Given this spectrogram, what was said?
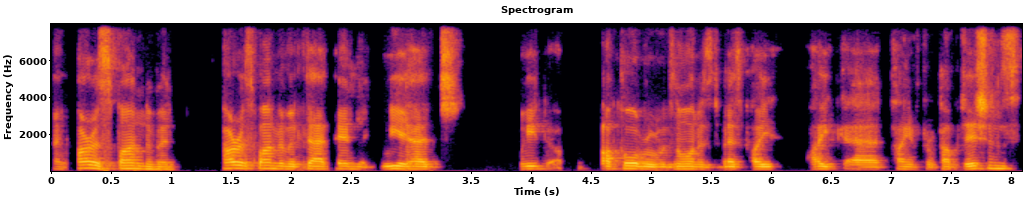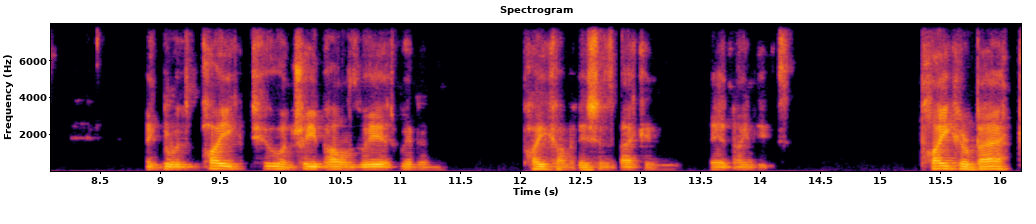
And corresponding with corresponding with that, then like we had we October was known as the best pike pike uh, time for competitions. Like there was pike two and three pounds weight winning pike competitions back in late nineties. Pike are back.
